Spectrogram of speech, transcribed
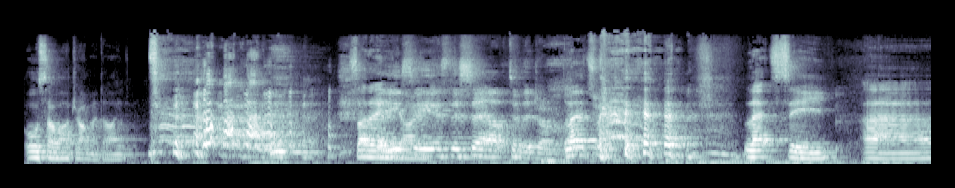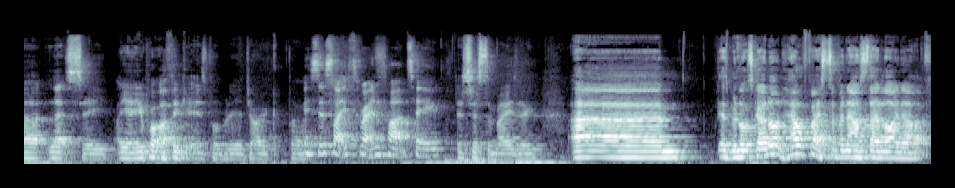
Also, our drummer died. so there you you go. see, it's the setup to the drum. Let's let's see. Uh, let's see. Oh, yeah, you probably, I think it is probably a joke, but It's just like Threatened Part Two. it's just amazing. Um, there's been lots going on. Hellfest have announced their lineup.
